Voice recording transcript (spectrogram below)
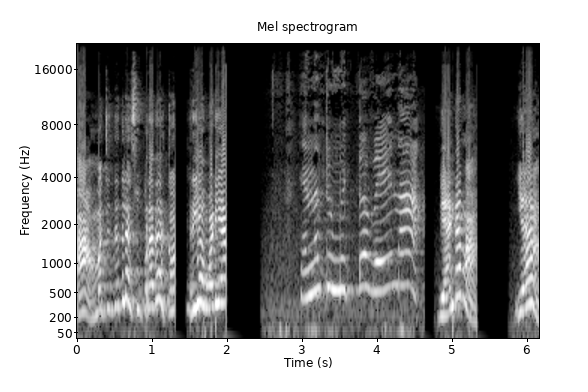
ஆ அம்மா செஞ்சதுல சூப்பரா தான் இருக்கும். ரியா ஓடியா. வேண்டாமா ஏன்?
